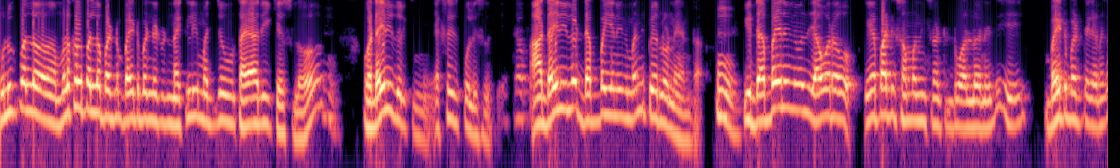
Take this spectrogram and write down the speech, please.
ములుగుపల్లిలో ములకలపల్లిలో పడిన బయటపడినటువంటి నకిలీ మద్యం తయారీ కేసులో Hmm. ఒక డైరీ దొరికింది ఎక్సైజ్ పోలీసులకి. ఆ డైరీలో డెబ్బై ఎనిమిది మంది పేర్లు ఉన్నాయంట. ఈ డెబ్బై ఎనిమిది మంది ఎవరు ఏ పార్టీకి సంబంధించినటువంటి వాళ్ళు అనేది బయటపడితే కనుక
